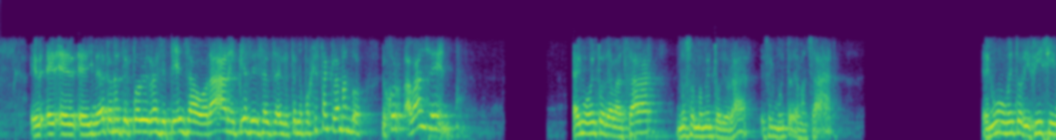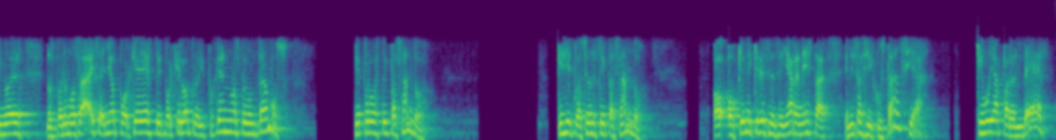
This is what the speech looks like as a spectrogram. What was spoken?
inmediatamente el pueblo de Israel se piensa a orar, empieza y dice el Eterno, ¿por qué están clamando? Mejor avancen. Hay momento de avanzar, no es el momento de orar, es el momento de avanzar. En un momento difícil no es, nos ponemos, ay Señor, ¿por qué esto y por qué el otro? ¿Y por qué no nos preguntamos? ¿Qué prueba estoy pasando? ¿Qué situación estoy pasando? ¿O, o qué me quieres enseñar en esta, en esta circunstancia? ¿Qué voy a aprender?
